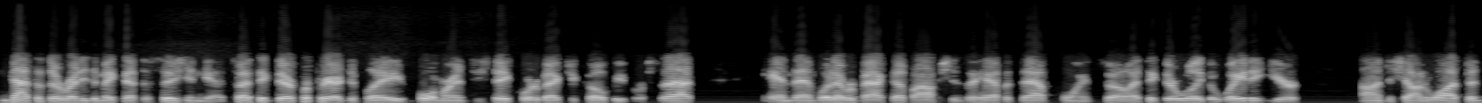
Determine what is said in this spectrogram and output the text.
Not that they're ready to make that decision yet. So I think they're prepared to play former NC State quarterback Jacoby Brissett, and then whatever backup options they have at that point. So I think they're willing to wait a year on Deshaun Watson.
